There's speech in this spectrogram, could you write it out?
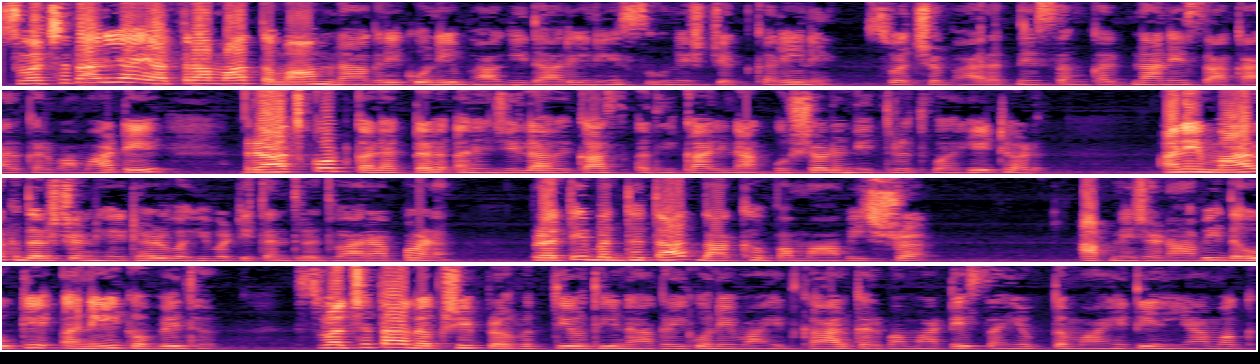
સ્વચ્છતાની આ યાત્રામાં તમામ નાગરિકોની ભાગીદારીને સુનિશ્ચિત કરીને સ્વચ્છ ભારતની સંકલ્પનાને સાકાર કરવા માટે રાજકોટ કલેક્ટર અને જિલ્લા વિકાસ અધિકારીના કુશળ નેતૃત્વ હેઠળ અને માર્ગદર્શન હેઠળ વહીવટીતંત્ર દ્વારા પણ પ્રતિબદ્ધતા દાખવવામાં આવી છે. આપને જણાવી દઉં કે અનેકવિધ સ્વચ્છતાલક્ષી પ્રવૃત્તિઓથી નાગરિકોને માહિતગાર કરવા માટે સંયુક્ત માહિતી નિયામક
